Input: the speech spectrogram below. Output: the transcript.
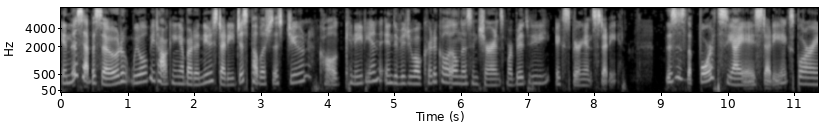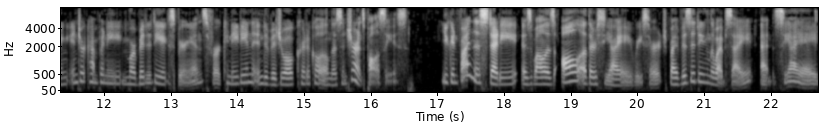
In this episode, we will be talking about a new study just published this June called Canadian Individual Critical Illness Insurance Morbidity Experience Study. This is the fourth CIA study exploring intercompany morbidity experience for Canadian individual critical illness insurance policies. You can find this study, as well as all other CIA research, by visiting the website at cia-ica.ca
